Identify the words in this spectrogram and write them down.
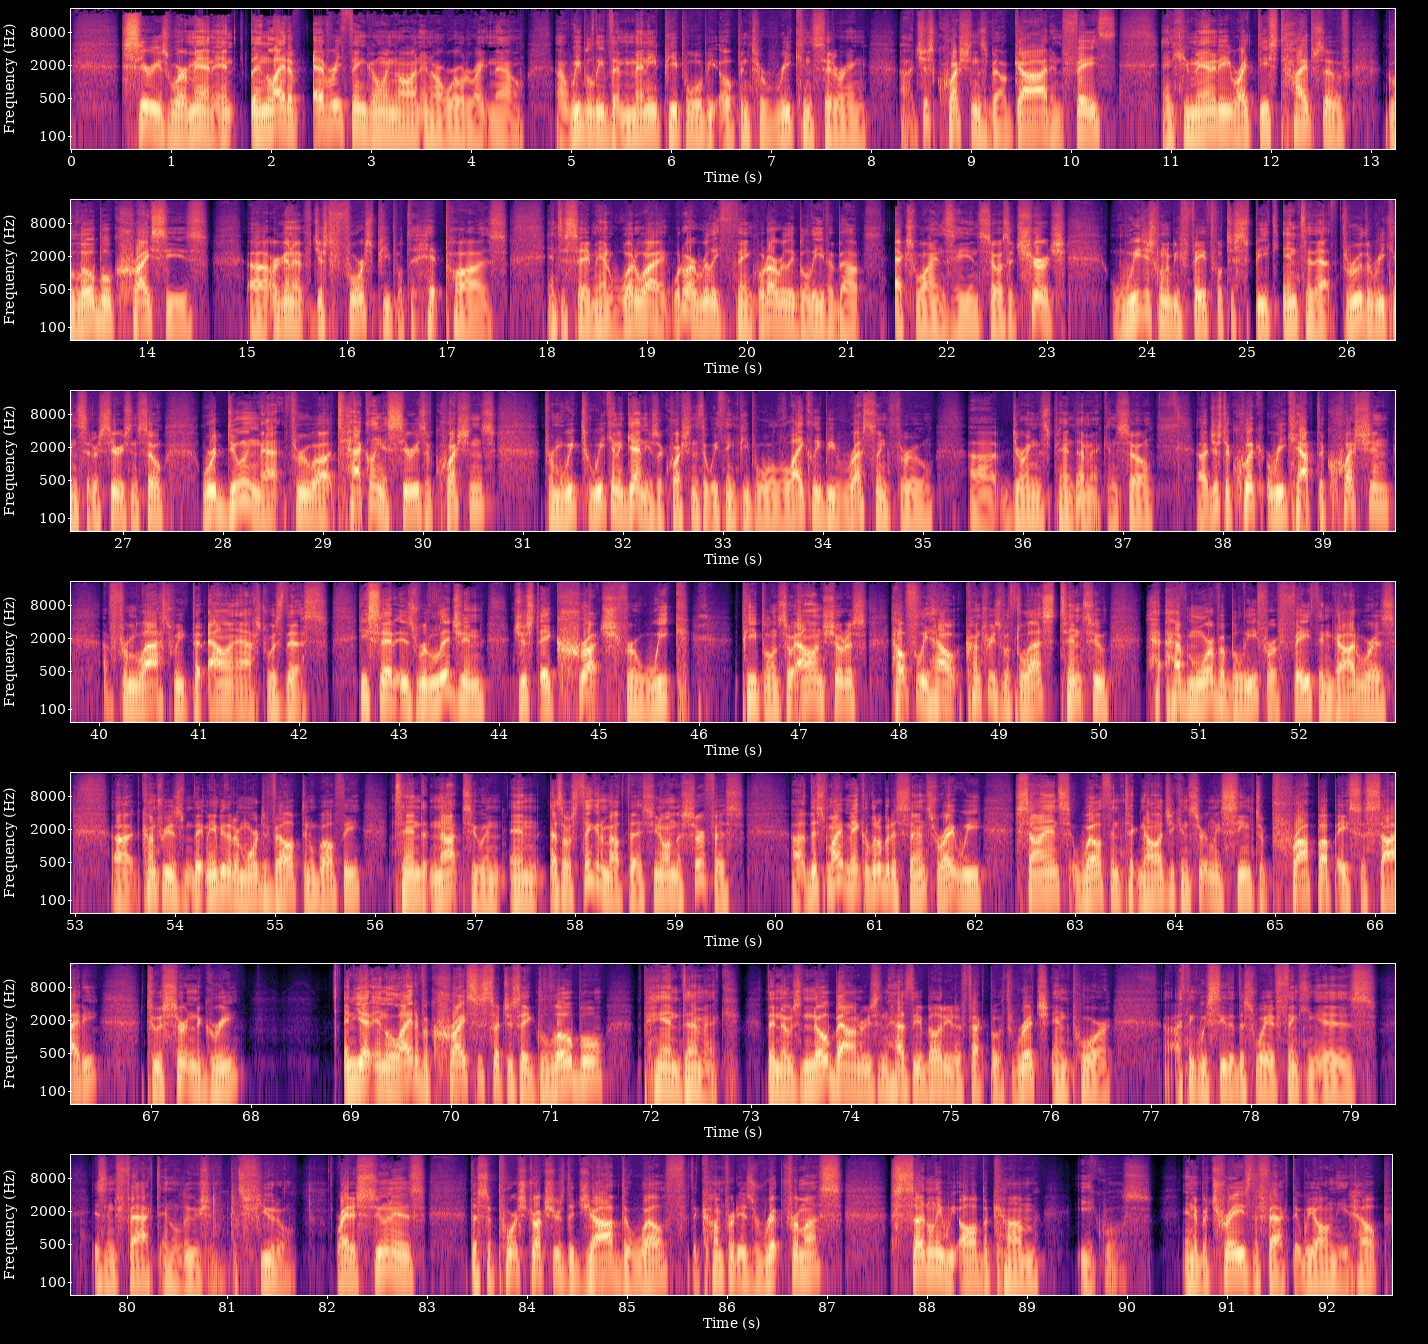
series where, man, in, in light of everything going on in our world right now, uh, we believe that many people will be open to reconsidering uh, just questions about God and faith and humanity, right? These types of global crises uh, are going to just force people to hit pause and to say, man, what do I, what do I really think? What do I really believe about X, Y, and Z? And so as a church, we just want to be faithful to speak into that through the Reconsider series. And so we're doing that through uh, tackling a series of questions from week to week. And again, these are questions that we think people will likely be wrestling through uh, during this pandemic. And so, uh, just a quick recap the question uh, from last week that Alan asked was this He said, Is religion just a crutch for weak people. And so Alan showed us helpfully how countries with less tend to ha- have more of a belief or a faith in God, whereas uh, countries that maybe that are more developed and wealthy tend not to. And, and as I was thinking about this, you know, on the surface, uh, this might make a little bit of sense, right? We, science, wealth, and technology can certainly seem to prop up a society to a certain degree. And yet, in light of a crisis such as a global pandemic, that knows no boundaries and has the ability to affect both rich and poor, I think we see that this way of thinking is, is in fact an illusion. It's futile, right? As soon as the support structures, the job, the wealth, the comfort is ripped from us, suddenly we all become equals. And it betrays the fact that we all need help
